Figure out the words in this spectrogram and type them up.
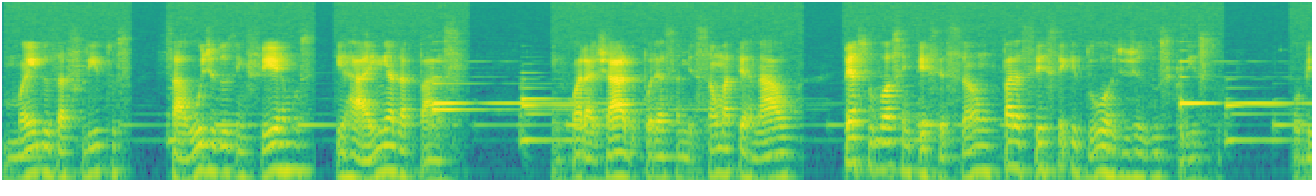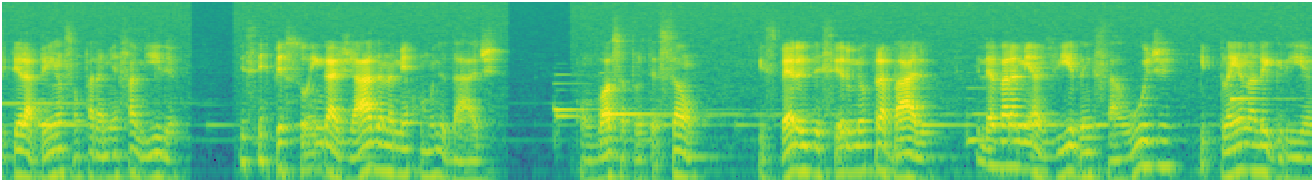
mãe dos aflitos, saúde dos enfermos e rainha da paz. Encorajado por essa missão maternal, peço vossa intercessão para ser seguidor de Jesus Cristo, obter a bênção para minha família e ser pessoa engajada na minha comunidade. Com vossa proteção, espero exercer o meu trabalho e levar a minha vida em saúde e plena alegria.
